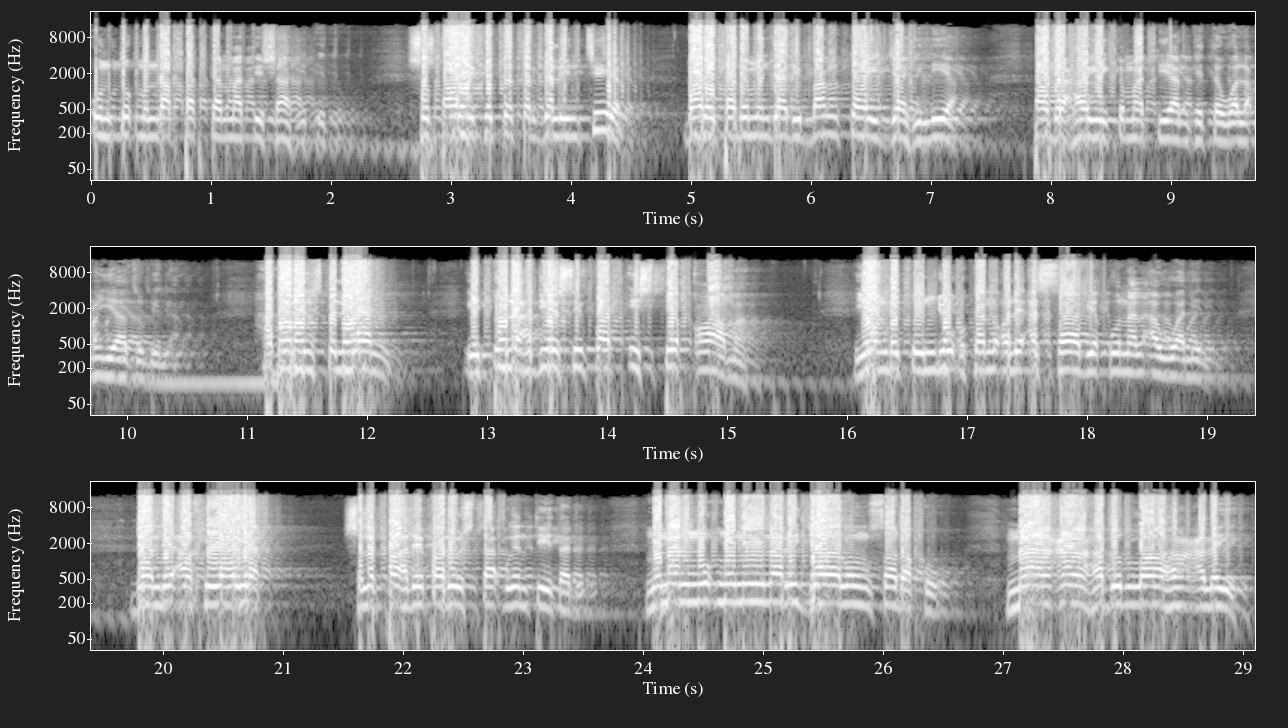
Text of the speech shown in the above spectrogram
untuk mendapatkan mati syahid itu. Supaya kita tergelincir daripada menjadi bangkai jahiliyah pada hari kematian kita wal'iyadzubillah hadirin sekalian itulah dia sifat istiqamah yang ditunjukkan oleh as-sabiqun al-awwalin. Dan di akhir ayat selepas daripada ustaz berhenti tadi minal mu'minina rijalun sadaqu ma'ahadullah alaih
